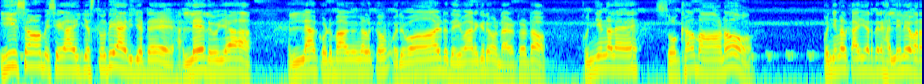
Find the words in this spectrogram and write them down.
ഈശോ മിശിഹായിക്ക് സ്തുതിയായിരിക്കട്ടെ അല്ലേ ലൂയ എല്ലാ കുടുംബാംഗങ്ങൾക്കും ഒരുപാട് ദൈവാനുഗ്രഹം ഉണ്ടാകട്ടെ കേട്ടോ. കുഞ്ഞുങ്ങളെ സുഖമാണോ? കുഞ്ഞുങ്ങൾ കൈയർത്തിന് ഹല്ലിലേ പറ.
